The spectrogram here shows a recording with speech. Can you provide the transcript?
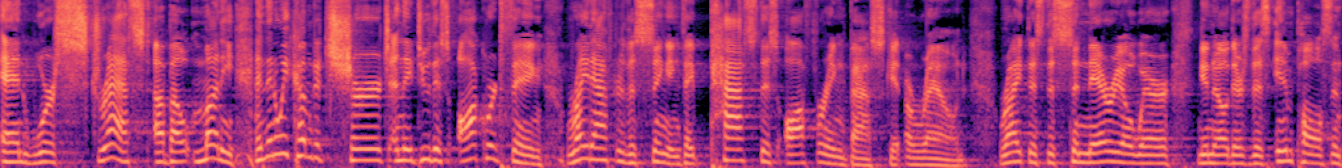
and we're stressed about money. And then we come to church and they do this awkward thing right after the singing, they pass this offering basket around, right? This, this scenario where, you know, there's this impulse and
